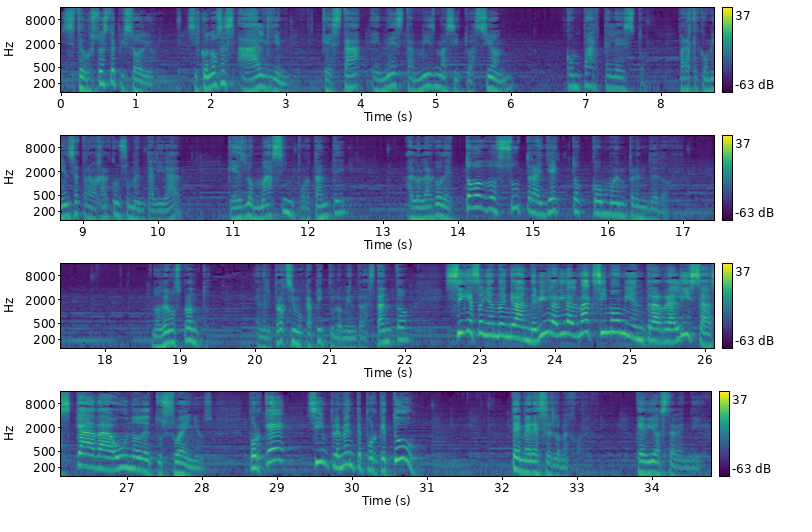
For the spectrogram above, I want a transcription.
Si te gustó este episodio, si conoces a alguien que está en esta misma situación, compártele esto para que comience a trabajar con su mentalidad que es lo más importante a lo largo de todo su trayecto como emprendedor. Nos vemos pronto en el próximo capítulo. Mientras tanto, sigue soñando en grande, vive la vida al máximo mientras realizas cada uno de tus sueños. ¿Por qué? Simplemente porque tú te mereces lo mejor. Que Dios te bendiga.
